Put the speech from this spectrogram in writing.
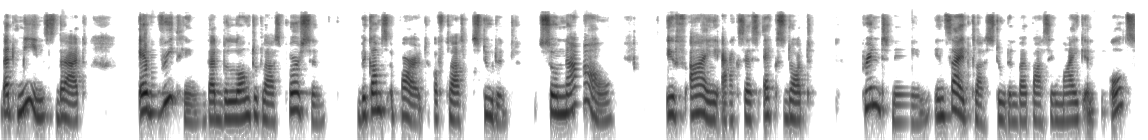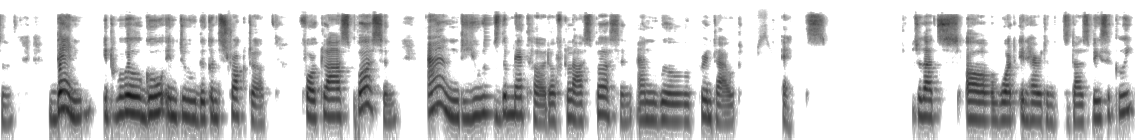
That means that everything that belong to class person becomes a part of class student. So now, if I access x dot print name inside class student by passing Mike and Olson, then it will go into the constructor for class person and use the method of class person and will print out x. So that's uh, what inheritance does basically.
